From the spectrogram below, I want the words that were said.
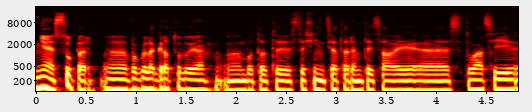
nie, super. E, w ogóle gratuluję, e, bo to ty jesteś inicjatorem tej całej e, sytuacji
